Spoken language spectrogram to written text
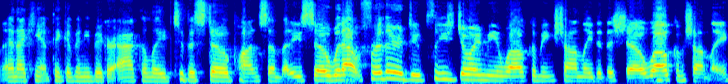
And I can't think of any bigger accolade to bestow upon somebody. So without further ado, please join me in welcoming Seanlai to the show. Welcome, Seanlai.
